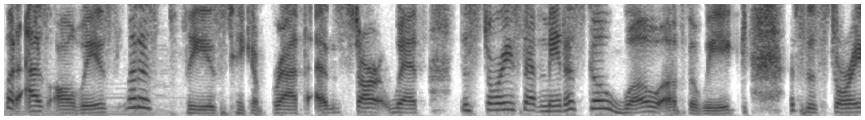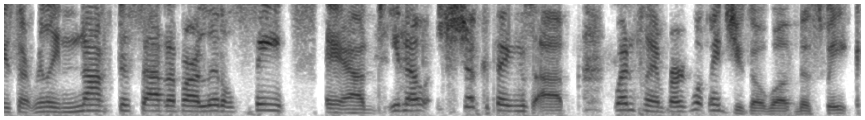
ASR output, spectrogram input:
But as always, let us please take a breath and start with the stories that made us go whoa of the week. This is the stories that really knocked us out of our little seats and, you know, shook things up. Gwen Flamberg, what made you go whoa this week?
